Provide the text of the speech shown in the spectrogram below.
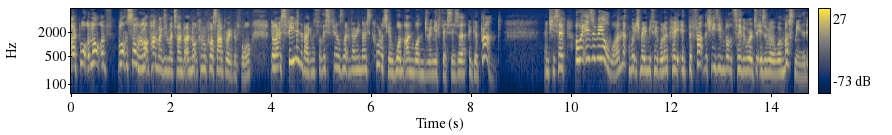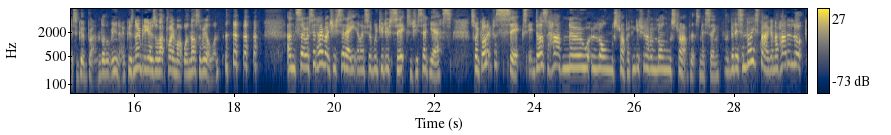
I've bought a lot of, bought and sold a lot of handbags in my time, but I've not come across Abro before. But I was feeling the bag and I thought this feels like very nice quality. I'm wondering if this is a, a good brand. And she said, oh, it is a real one, which made me think, well, okay, it, the fact that she's even bothered to say the words it is a real one must mean that it's a good brand, you know, because nobody goes, oh, that Primark one, that's a real one. and so I said, how much? She said eight, and I said, would you do six? And she said yes. So I got it for six. It does have no long strap. I think it should have a long strap that's missing. But it's a nice bag, and I've had a look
